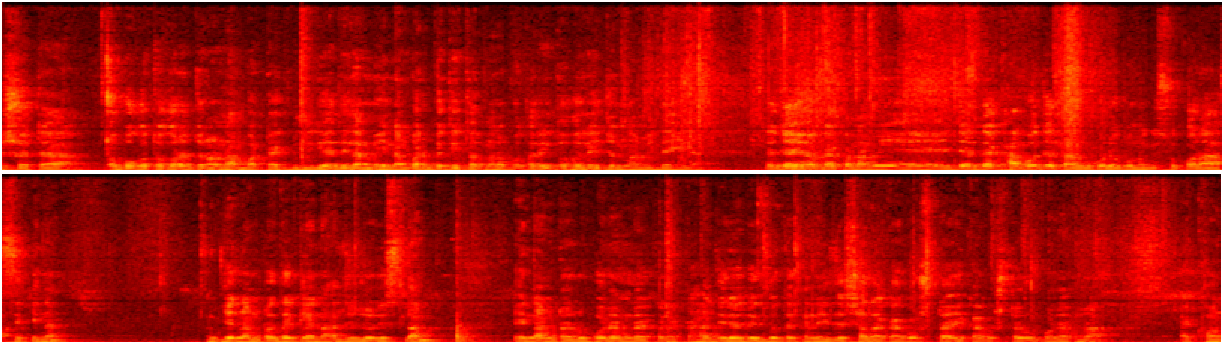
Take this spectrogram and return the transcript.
বিষয়টা অবগত করার জন্য নাম্বারটা একদম দিয়ে দিলাম। এই নাম্বার ব্যতীত আপনারা প্রতারিত হলে এই জন্য আমি দেই না। তো যাই হোক, এখন আমি যে দেখাবো যে তার উপরে কোনো কিছু করা আছে কিনা। যে নামটা দেখলেন আজিজুল ইসলাম। এই নামটার উপরে আমরা এখন একটা হাজিরা দেখব। দেখেন এই যে সাদা কাগজটা, এই কাগজটার উপরে আমরা এখন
